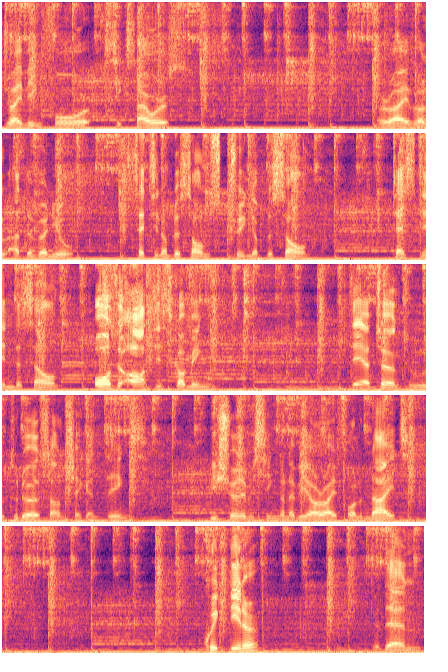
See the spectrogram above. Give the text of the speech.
driving for six hours. Arrival at the venue, setting up the sound, string up the sound, testing the sound. All the artists coming their turn to, to the sound check and things. Be sure everything gonna be alright for the night. Quick dinner, and then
